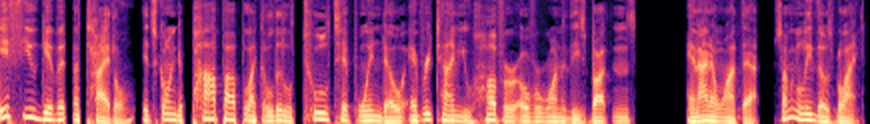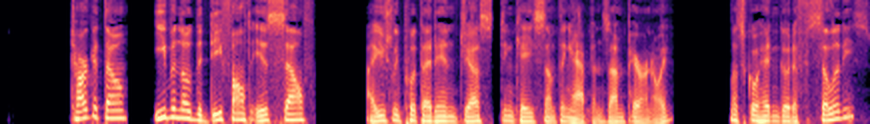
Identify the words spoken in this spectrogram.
If you give it a title, it's going to pop up like a little tooltip window every time you hover over one of these buttons. And I don't want that. So I'm going to leave those blank. Target, though, even though the default is self, I usually put that in just in case something happens. I'm paranoid. Let's go ahead and go to Facilities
